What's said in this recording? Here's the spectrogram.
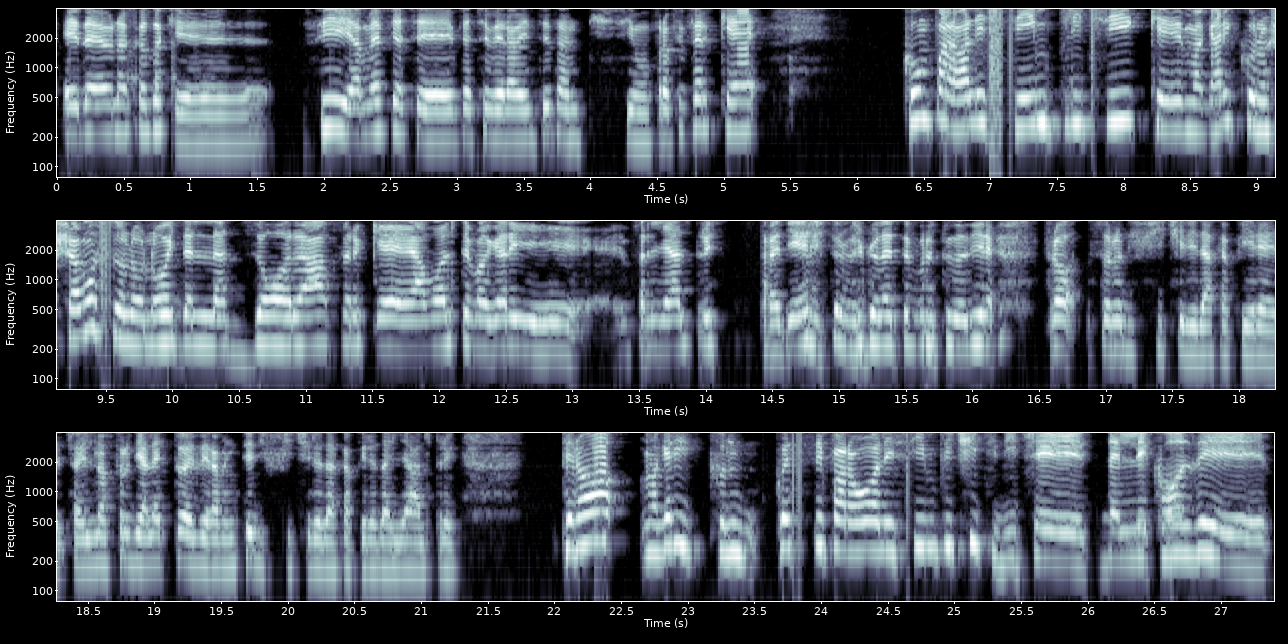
ed è una cosa che... Sì, a me piace, piace veramente tantissimo, proprio perché con parole semplici che magari conosciamo solo noi della zona, perché a volte magari per gli altri stranieri, tra virgolette, è brutto da dire, però sono difficili da capire, cioè il nostro dialetto è veramente difficile da capire dagli altri. Però magari con queste parole semplici ti dice delle cose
